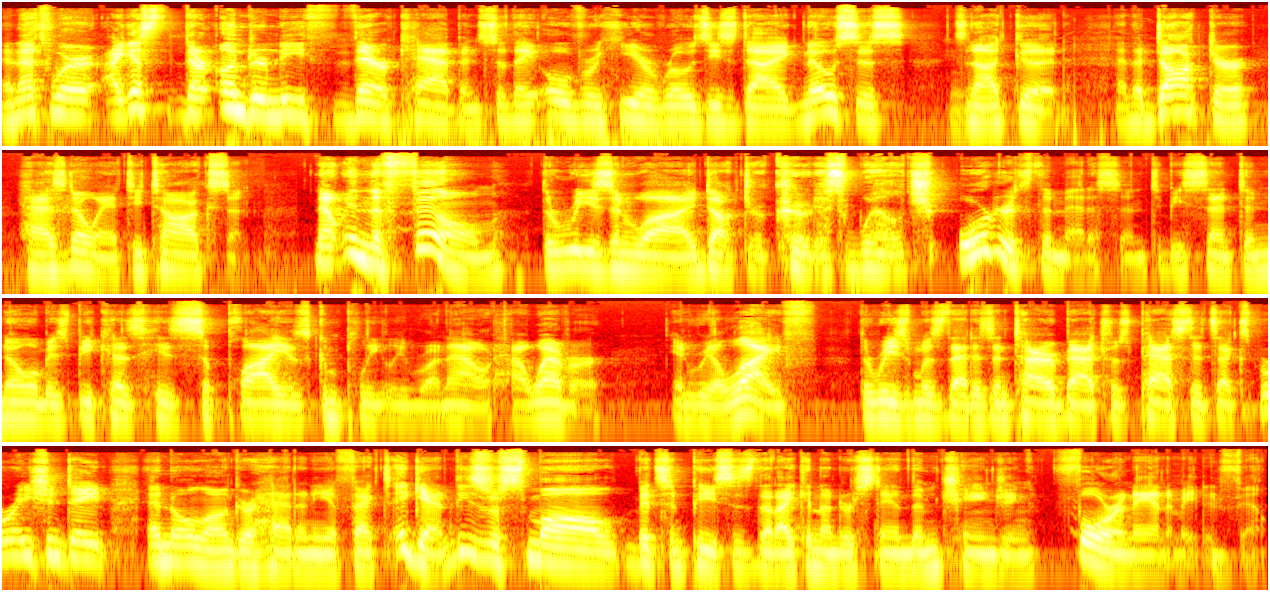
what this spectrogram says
And that's where I guess they're underneath their cabin, so they overhear Rosie's diagnosis. It's not good. And the doctor has no antitoxin. Now, in the film, the reason why Dr. Curtis Welch orders the medicine to be sent to Nome is because his supply is completely run out. However, in real life, the reason was that his entire batch was past its expiration date and no longer had any effect. Again, these are small bits and pieces that I can understand them changing for an animated film.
